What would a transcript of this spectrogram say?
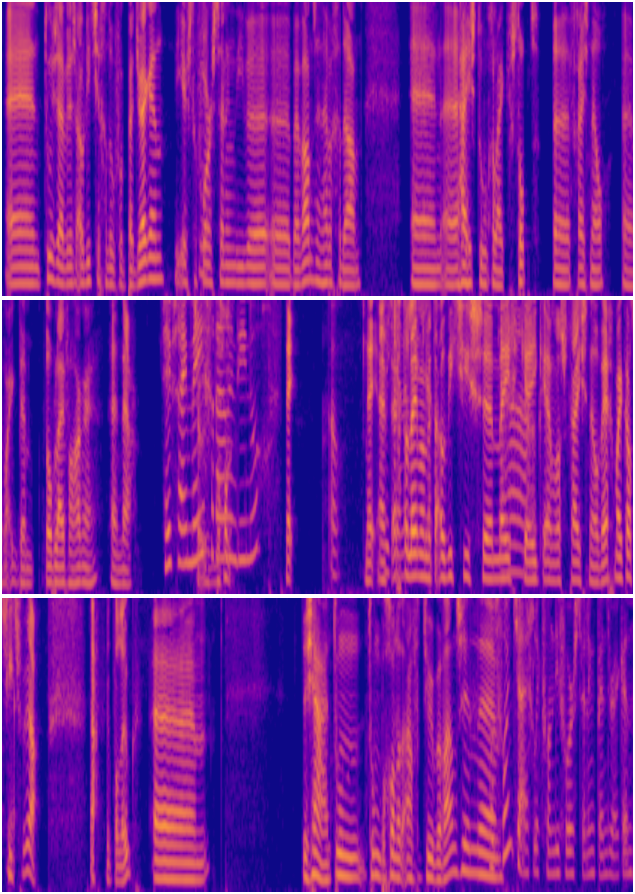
En toen zijn we dus auditie gaan doen voor Pet Dragon. Die eerste Ja. voorstelling die we eh, bij Waanzin hebben gedaan. En eh, hij is toen gelijk gestopt, eh, vrij snel. Maar ik ben wel blijven hangen. En nou, ja, Heeft hij meegedaan in die nog? nee, Dus hij ik heeft echt alleen maar ja. met de audities eh, meegekeken en was vrij snel weg. Maar ik had zoiets van, ja, ja vind ik wel leuk. Ehm, dus ja, en toen, toen begon het avontuur bij Waanzin. Wat vond je eigenlijk van die voorstelling Pendragon?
